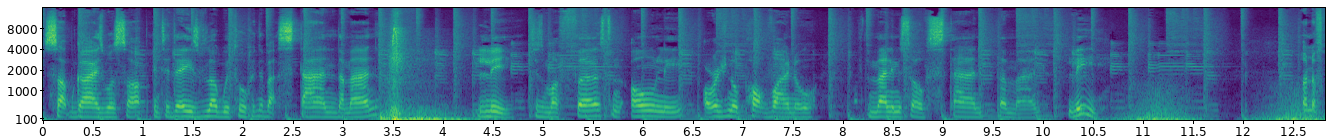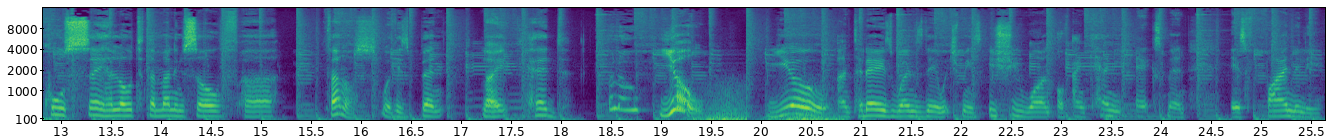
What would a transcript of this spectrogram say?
Sup guys, what's up? In today's vlog we're talking about Stan the Man. Lee. This is my first and only original pop vinyl of the man himself, Stan the Man Lee. And of course say hello to the man himself, uh, Thanos, with his bent like head. Hello. Yo! Yo! And today is Wednesday, which means issue one of Uncanny X-Men is finally,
